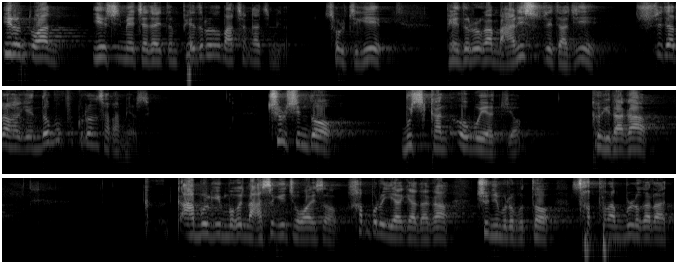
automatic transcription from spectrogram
이런 또한 예수님의 제자였던 베드로도 마찬가지입니다. 솔직히 베드로가 많이 수제자지 수제자라고 하기엔 너무 부끄러운 사람이었어요. 출신도 무식한 어부였죠. 거기다가 까불기 먹고 나서기 좋아해서 함부로 이야기하다가 주님으로부터 사탄아 물러가라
